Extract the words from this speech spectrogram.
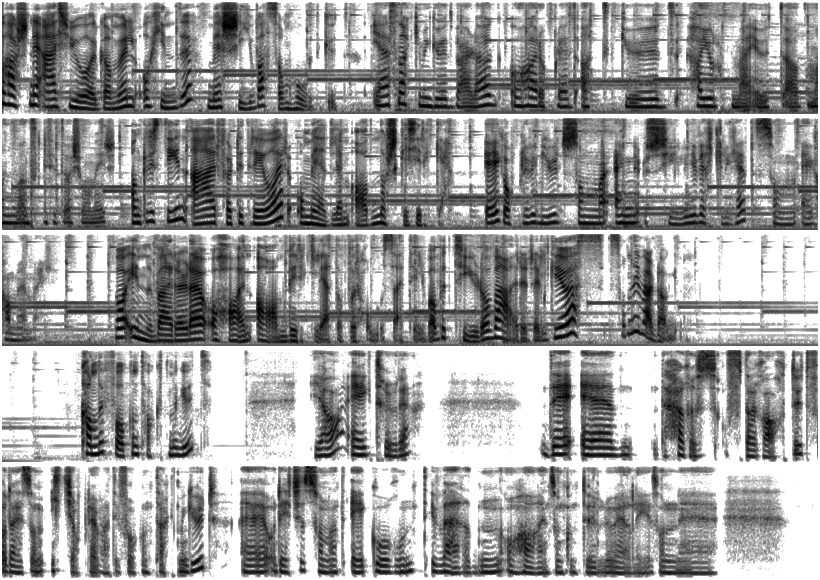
Johashni er 20 år gammel og hindu, med Shiva som hovedgud. Jeg snakker med Gud hver dag og har opplevd at Gud har hjulpet meg ut av mange vanskelige situasjoner. Ann-Kristin er 43 år og medlem av Den norske kirke. Jeg opplever Gud som en usynlig virkelighet som jeg har med meg. Hva innebærer det å ha en annen virkelighet å forholde seg til? Hva betyr det å være religiøs, sånn i hverdagen? Kan du få kontakt med Gud? Ja, jeg tror det. Det, er, det høres ofte rart ut for de som ikke opplever at de får kontakt med Gud. Eh, og det er ikke sånn at jeg går rundt i verden og har en sånn kontinuerlig sånn eh,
